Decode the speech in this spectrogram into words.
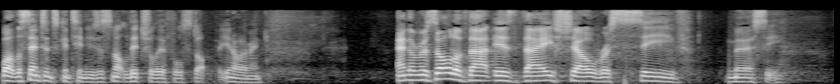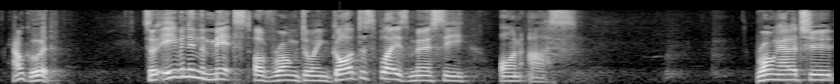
Well, the sentence continues. It's not literally a full stop, but you know what I mean. And the result of that is they shall receive mercy. How good. So even in the midst of wrongdoing, God displays mercy on us. Wrong attitude,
